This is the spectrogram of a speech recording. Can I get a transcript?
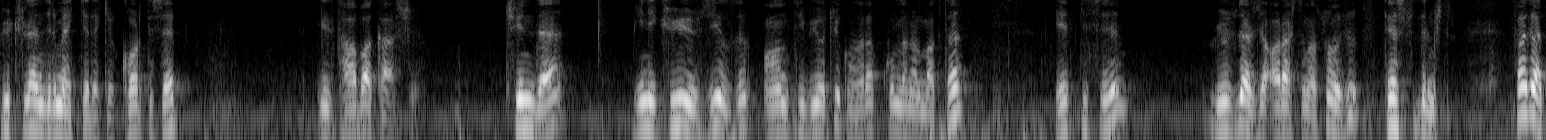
güçlendirmek gerekir. Kortisep iltihaba karşı. Çin'de 1200 yıldır antibiyotik olarak kullanılmakta. Etkisi yüzlerce araştırma sonucu tespit edilmiştir. Fakat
